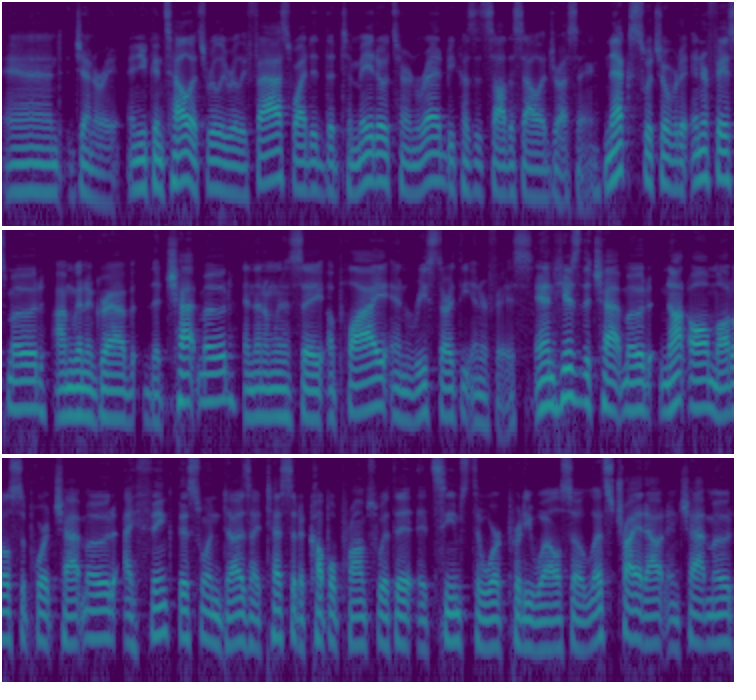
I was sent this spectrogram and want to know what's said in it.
and generate. And you can tell it's really, really fast. Why did the tomato turn red? Because it saw the salad dressing. Next, switch over to interface mode. I'm gonna grab the chat mode and then I'm gonna say apply and restart the interface. And here's the chat mode. Not all models support chat mode. I think this one does. I tested a couple prompts with it. It seems to work pretty well. So let's try it out in chat mode.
